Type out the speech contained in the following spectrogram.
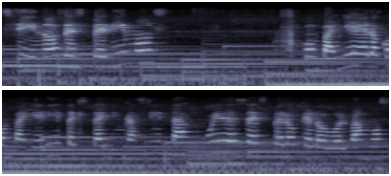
si nos despedimos, compañero, compañerita que está ahí en casita, cuídese, espero que lo volvamos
